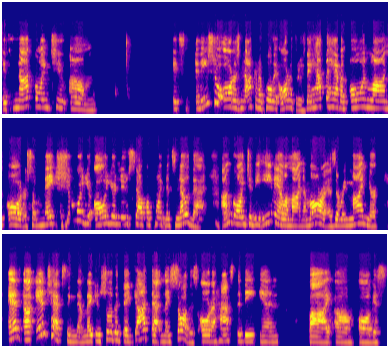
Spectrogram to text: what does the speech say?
it's not going to um it's an e-store order is not going to pull the order throughs they have to have an online order. So make sure you all your new self appointments know that. I'm going to be emailing mine tomorrow as a reminder and uh, and texting them making sure that they got that and they saw this order has to be in by um, august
